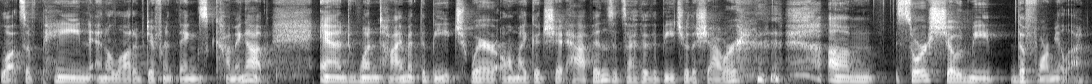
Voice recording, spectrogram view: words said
lots of pain and a lot of different things coming up. And one time at the beach where all my good shit happens, it's either the beach or the shower, um, Source showed me the formula.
